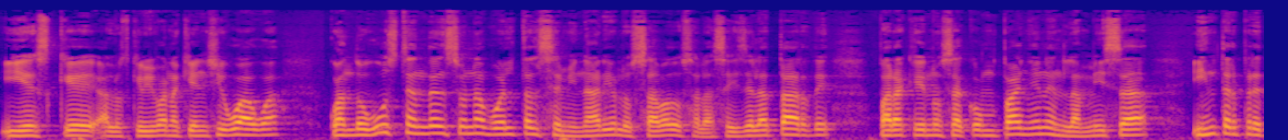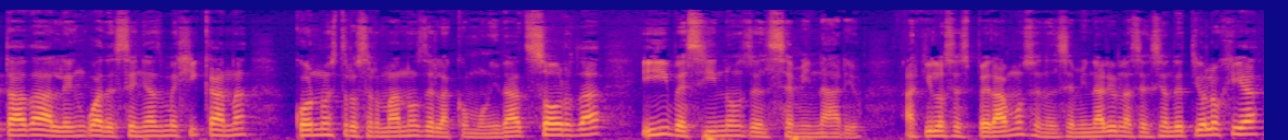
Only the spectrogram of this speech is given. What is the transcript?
y es que a los que vivan aquí en Chihuahua cuando gusten, dense una vuelta al seminario los sábados a las seis de la tarde para que nos acompañen en la misa interpretada a lengua de señas mexicana con nuestros hermanos de la comunidad sorda y vecinos del seminario. Aquí los esperamos en el seminario en la sección de teología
